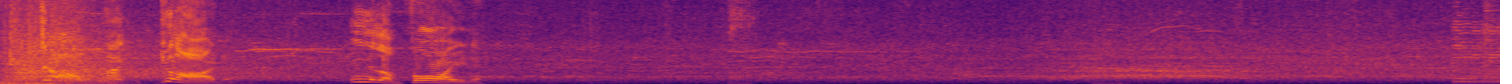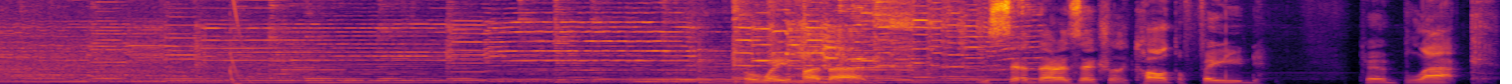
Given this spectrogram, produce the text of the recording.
Oh my god! Into the void. Oh wait, my bad. You said that is actually called the fade to black.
